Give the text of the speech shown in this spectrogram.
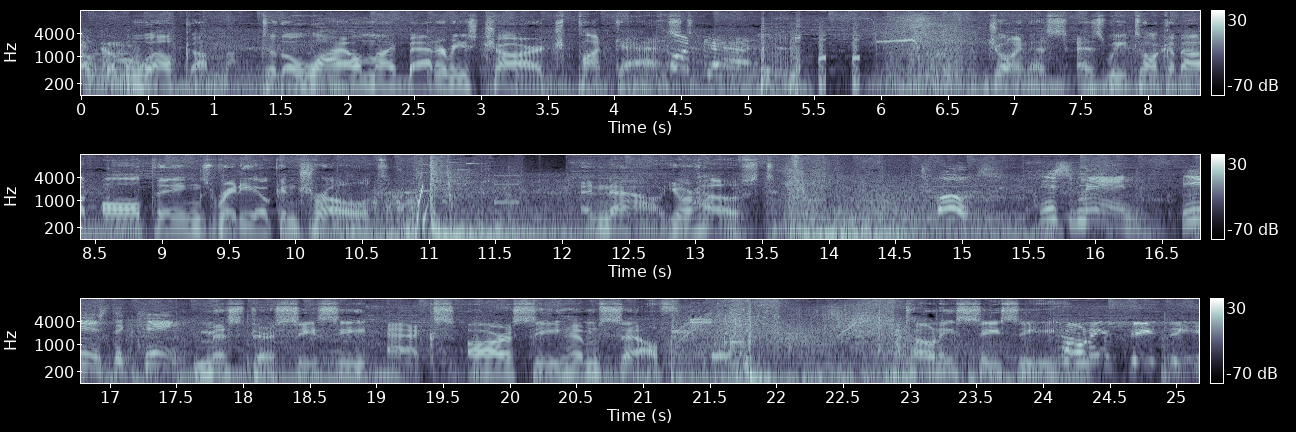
Welcome. Welcome to the While My Batteries Charge podcast. Join us as we talk about all things radio controlled. And now, your host, Folks, this man, he is the king. Mr. CCXRC himself, Tony CC.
